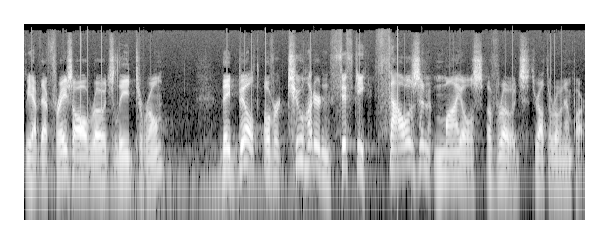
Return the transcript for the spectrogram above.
we have that phrase all roads lead to Rome they built over 250,000 miles of roads throughout the Roman Empire.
